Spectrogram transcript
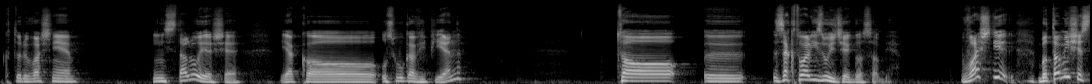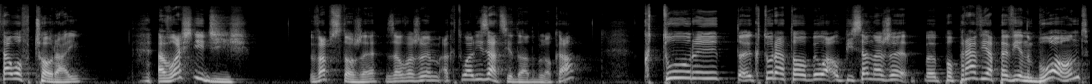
który właśnie instaluje się jako usługa VPN, to yy, zaktualizujcie go sobie. Właśnie, bo to mi się stało wczoraj, a właśnie dziś w App Store zauważyłem aktualizację do AdBlocka, który, która to była opisana, że poprawia pewien błąd,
